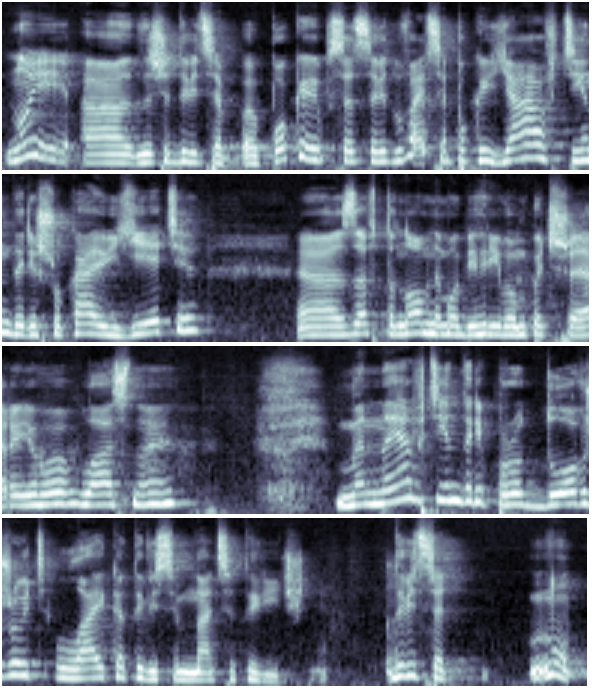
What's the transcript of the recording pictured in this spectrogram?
Ну і а, значить, дивіться, поки все це відбувається, поки я в Тіндері шукаю Єті е, з автономним обігрівом печери його власної. Мене в Тіндері продовжують лайкати 18-річні. Дивіться, ну,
